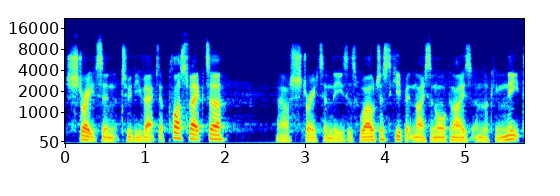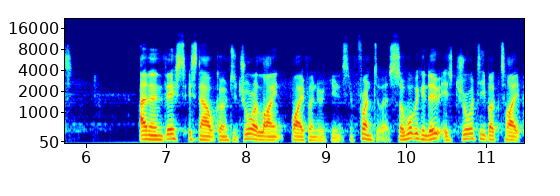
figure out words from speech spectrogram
straighten to the vector plus vector, and I'll straighten these as well, just to keep it nice and organized and looking neat. And then this is now going to draw a line 500 units in front of us. So what we can do is draw debug type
